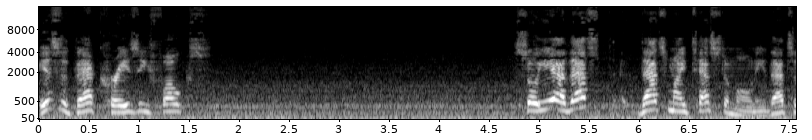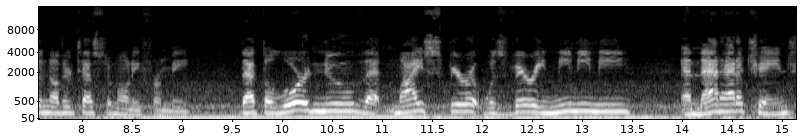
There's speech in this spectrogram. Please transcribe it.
Isn't that crazy, folks? So yeah, that's that's my testimony. That's another testimony from me. that the Lord knew that my spirit was very me, me, me, and that had to change.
